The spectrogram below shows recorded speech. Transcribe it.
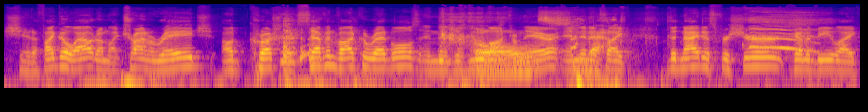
Shit, if I go out, I'm like trying to rage. I'll crush like seven vodka Red Bulls and then just move on from Oh, there. And then it's like the night is for sure gonna be like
